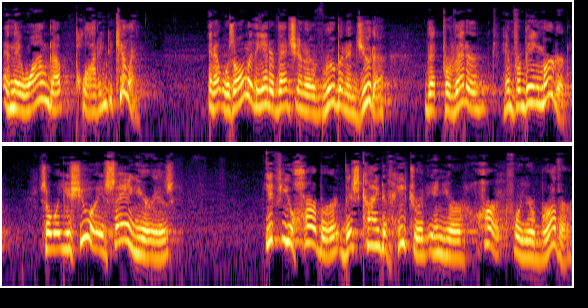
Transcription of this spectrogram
and they wound up plotting to kill him. And it was only the intervention of Reuben and Judah that prevented him from being murdered. So, what Yeshua is saying here is if you harbor this kind of hatred in your heart for your brother,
